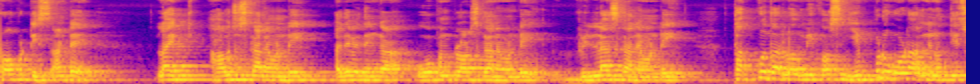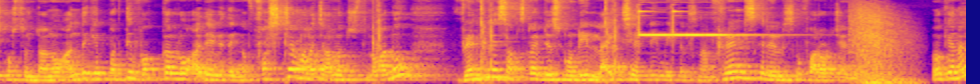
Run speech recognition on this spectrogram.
ప్రాపర్టీస్ అంటే లైక్ హౌజెస్ కానివ్వండి అదేవిధంగా ఓపెన్ ప్లాట్స్ కానివ్వండి విల్లాస్ కానివ్వండి తక్కువ ధరలో మీకోసం ఎప్పుడు కూడా నేను తీసుకొస్తుంటాను. అందుకే ప్రతి ఒక్కళ్ళు అదేవిధంగా ఫస్ట్ టైం మన ఛానల్ చూస్తున్న వాళ్ళు వెంటనే సబ్స్క్రైబ్ చేసుకోండి లైక్ చేయండి మీకు తెలిసిన ఫ్రెండ్స్కి రీల్స్కి ఫార్వర్డ్ చేయండి. ఓకేనా?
